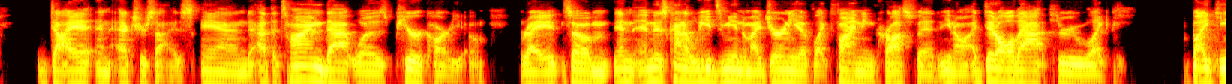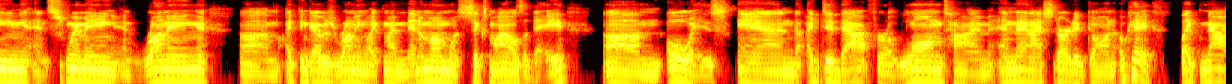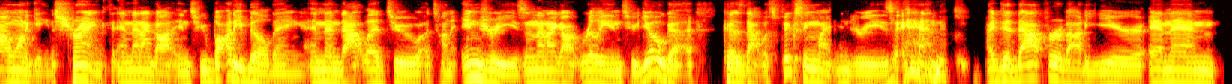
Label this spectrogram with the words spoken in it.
diet and exercise. And at the time, that was pure cardio. Right. So, um, and, and this kind of leads me into my journey of like finding CrossFit. You know, I did all that through like biking and swimming and running. Um, I think I was running like my minimum was six miles a day um, always. And I did that for a long time. And then I started going, okay, like now I want to gain strength. And then I got into bodybuilding. And then that led to a ton of injuries. And then I got really into yoga because that was fixing my injuries. And I did that for about a year. And then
